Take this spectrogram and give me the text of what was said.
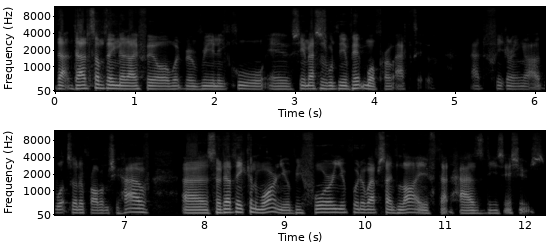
that that's something that I feel would be really cool if CMSs would be a bit more proactive at figuring out what sort of problems you have, uh, so that they can warn you before you put a website live that has these issues.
